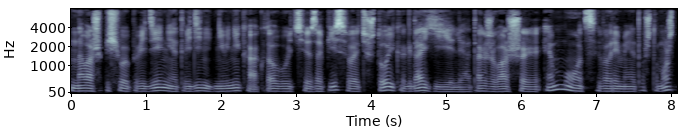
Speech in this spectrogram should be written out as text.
на ваше пищевое поведение это ведение дневника, куда вы будете записывать, что и когда ели, а также ваши эмоции во время этого, что может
